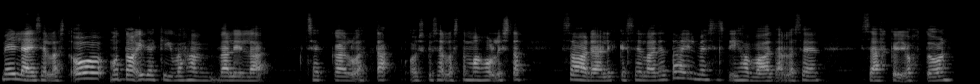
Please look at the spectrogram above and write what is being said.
Meillä ei sellaista ole, mutta on itsekin vähän välillä tsekkailu, että olisiko sellaista mahdollista saada. Eli se laitetaan ilmeisesti ihan vaan tällaiseen sähköjohtoon.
